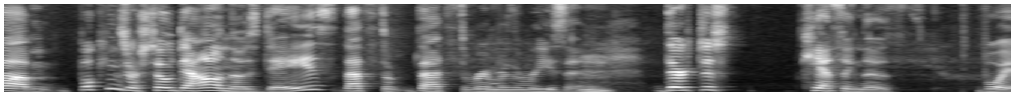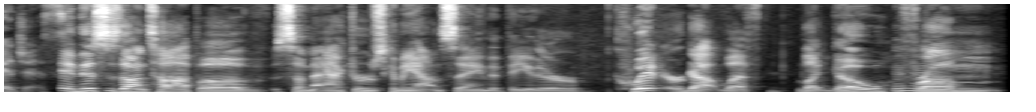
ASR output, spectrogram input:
um, bookings are so down on those days. That's the that's the rumor, the reason they're just canceling those voyages. and this is on top of some actors coming out and saying that they either quit or got left let go Mm-hmm. from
